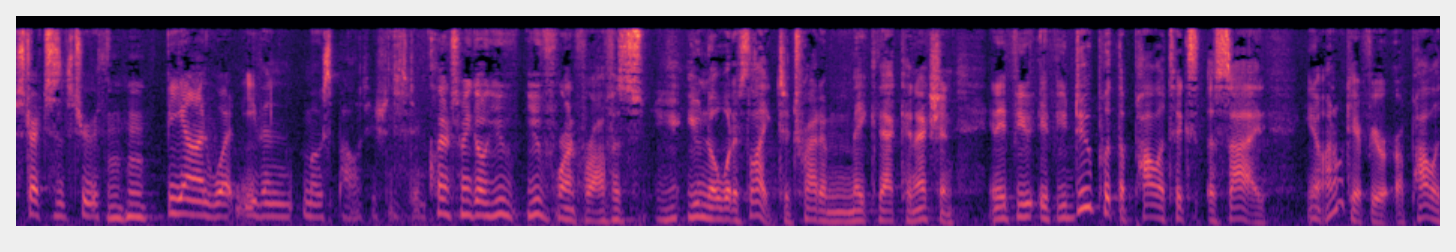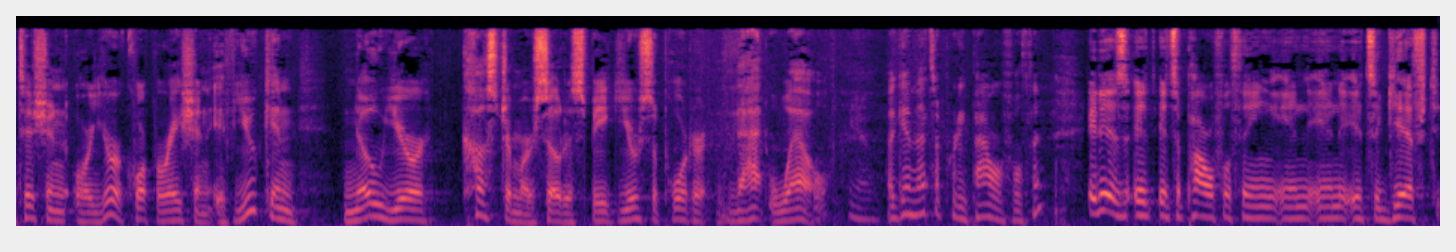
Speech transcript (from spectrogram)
stretches the truth Mhm. beyond what even most politicians do. Clarence Mingo, you've, you've run for office. You, you know what it's like to try to make that connection. And if you, if you do put the politics aside, you know, I don't care if you're a politician or you're a corporation, if you can know your customer, so to speak, your supporter that well, again, that's a pretty powerful thing. It is. It, it's a powerful thing, and, and it's a gift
